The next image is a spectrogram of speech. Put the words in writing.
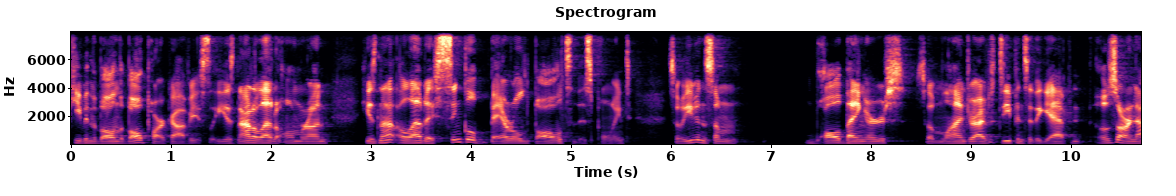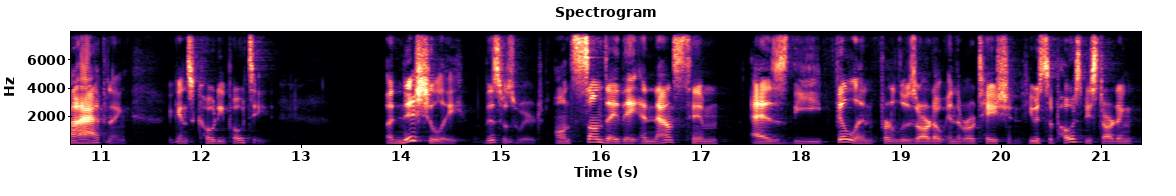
keeping the ball in the ballpark, obviously. He is not allowed a home run. He is not allowed a single barreled ball to this point. So even some wall bangers, some line drives deep into the gap, those are not happening against Cody Poteet. Initially, this was weird. On Sunday, they announced him as the fill in for Luzardo in the rotation. He was supposed to be starting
